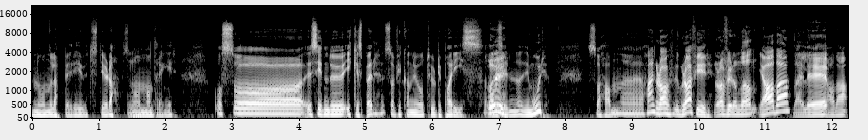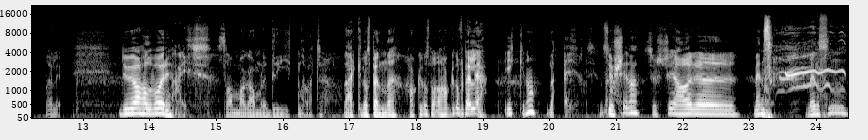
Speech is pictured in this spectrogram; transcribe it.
noen lapper i utstyr, da, som Mm. man trenger. Og så, siden du ikke spør, så fikk han jo tur til Paris av sin mor. Så han, eh, han er glad, glad fyr. Glad fyr om dagen. Ja da. Deilig. Ja da. Deilig. Du og Halvor. Nei, samme gamle driten da, vet du. Det er ikke noe spennende. Har ikke noe, spennende. Har ikke noe å fortelle, jeg. Ikke noe. Nei. Sushi, da. Sushi har uh, Mens mensen.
